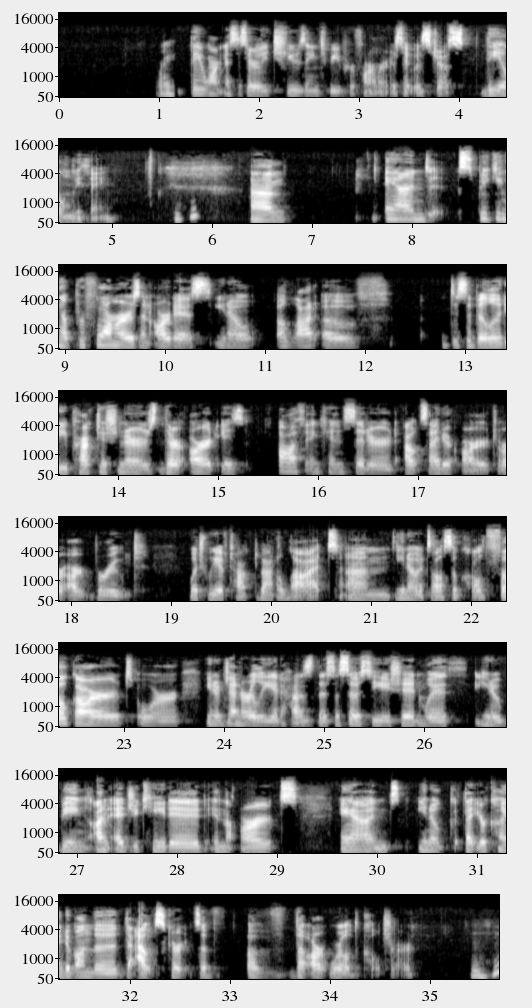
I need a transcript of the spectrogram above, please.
Right. They weren't necessarily choosing to be performers. It was just the only thing. Mm-hmm. um, and speaking of performers and artists you know a lot of disability practitioners their art is often considered outsider art or art brut which we have talked about a lot. Um, you know, it's also called folk art, or, you know, generally it has this association with, you know, being uneducated in the arts and, you know, that you're kind of on the, the outskirts of, of the art world culture. Mm-hmm.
